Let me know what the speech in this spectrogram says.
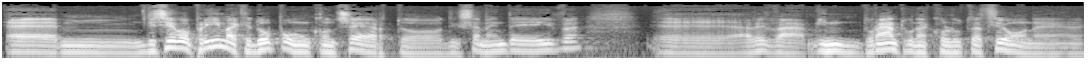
Ehm, dicevo prima che dopo un concerto di Sam and Dave, eh, aveva, in- durante una colluttazione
